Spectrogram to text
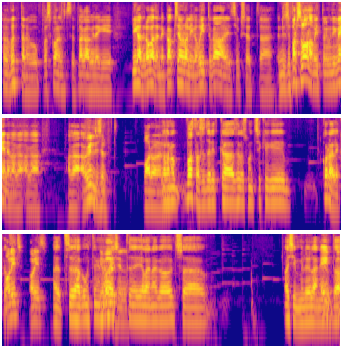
võtta nagu Baskonia suhtes, et väga kuidagi ligadel-ogadel need kaks Euroliiga võitu ka olid siuksed, et nüüd see Barcelona võit oli muidugi veenev, aga, aga, aga, aga üldiselt ma arvan, aga no vastased olid ka selles mõttes ikkagi korralikud, olid, olid. et see võõrsil. võit ei ole nagu üldse asi, mille üle nii-öelda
